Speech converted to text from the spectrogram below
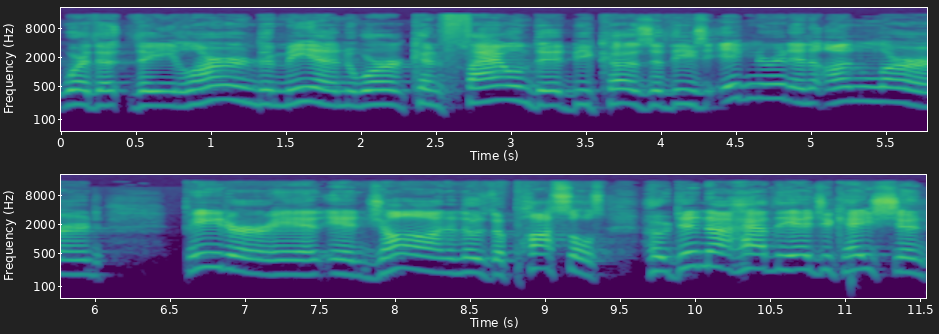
where the, the learned men were confounded because of these ignorant and unlearned Peter and, and John and those apostles who did not have the education,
